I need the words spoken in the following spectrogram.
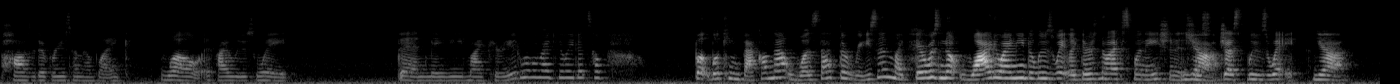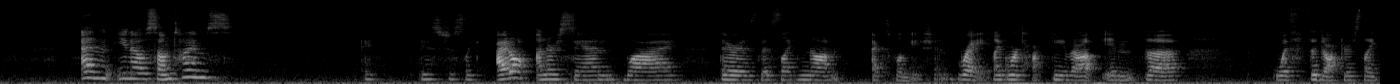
positive reason of like, well, if I lose weight, then maybe my period will regulate itself. But looking back on that, was that the reason? Like, there was no, why do I need to lose weight? Like, there's no explanation. It's Yeah. just, just lose weight. Yeah. And you know, sometimes is just like I don't understand why there is this like non explanation. Right. Like we're talking about in the with the doctors like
